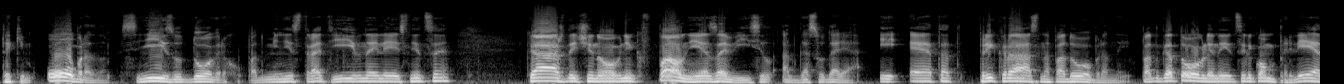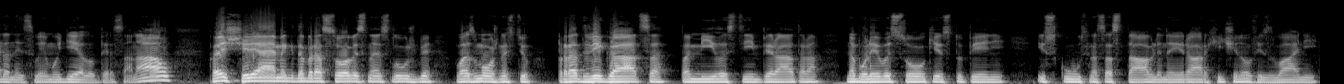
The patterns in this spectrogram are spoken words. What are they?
Таким образом, снизу доверху по административной лестнице каждый чиновник вполне зависел от государя. И этот прекрасно подобранный, подготовленный и целиком преданный своему делу персонал, поощряемый к добросовестной службе возможностью продвигаться по милости императора на более высокие ступени искусно составленной иерархии чинов и званий,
